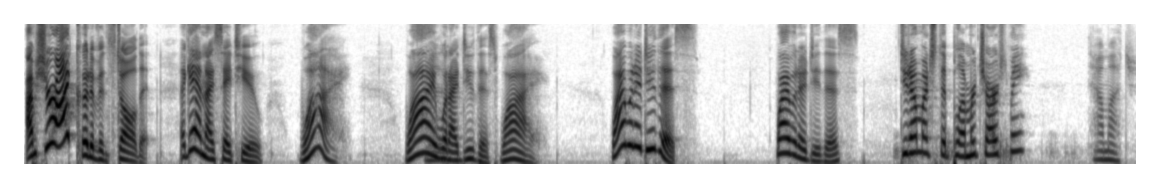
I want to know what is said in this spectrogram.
I'm sure I could have installed it. Again, I say to you, why? Why would I do this? Why? Why would I do this? Why would I do this? Do you know how much the plumber charged me? how much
